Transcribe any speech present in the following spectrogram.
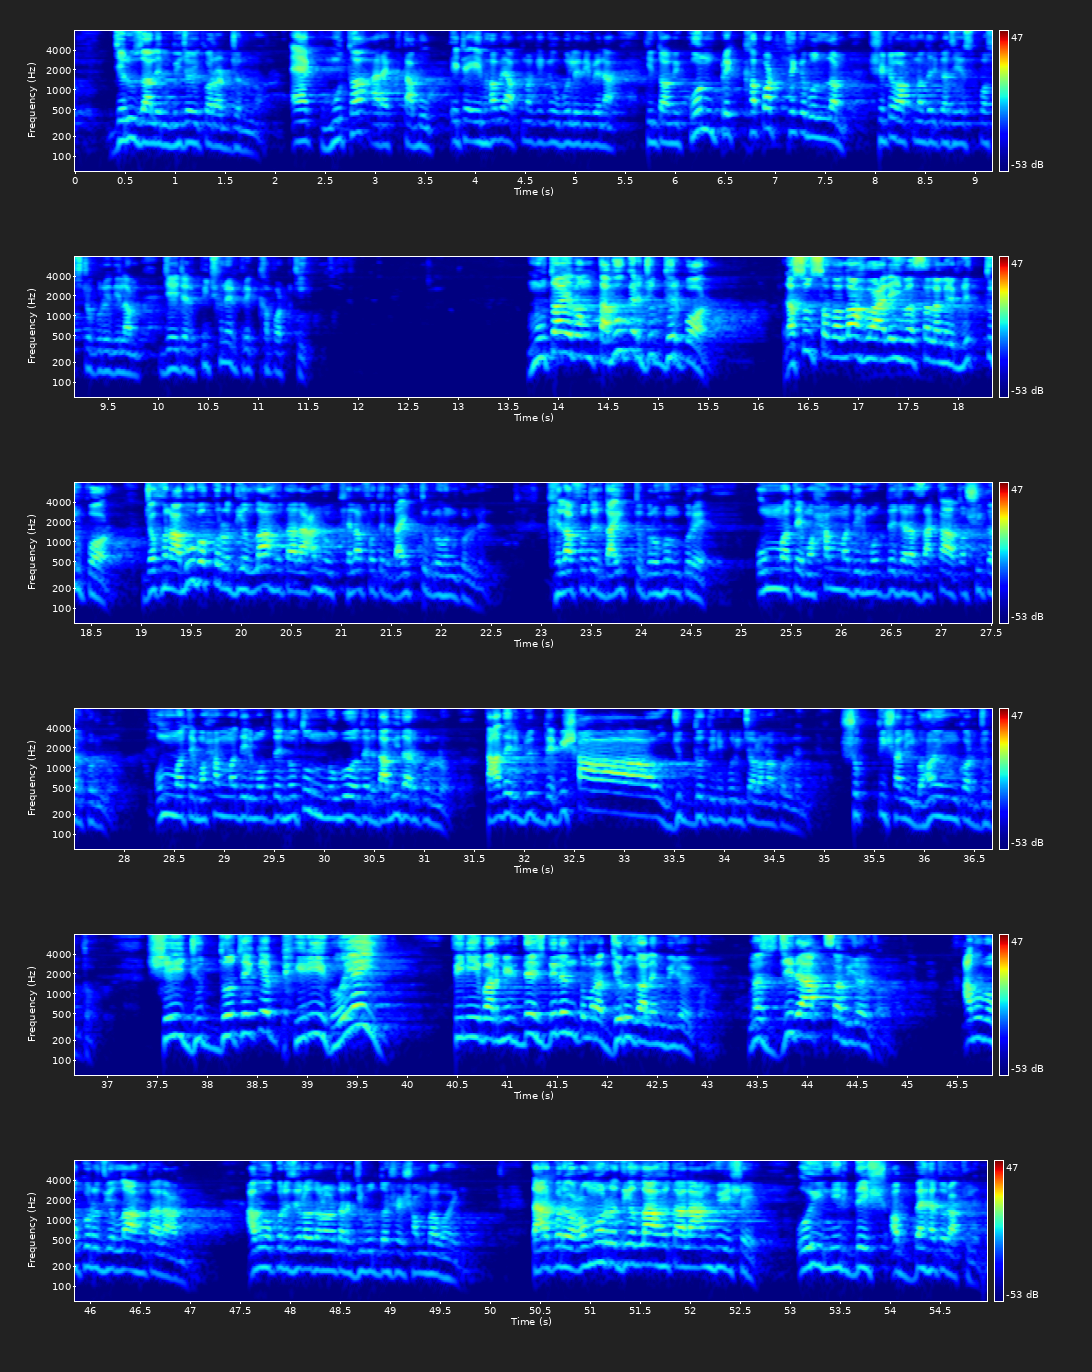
জেরুজালেম বিজয় করার জন্য। এক মুথা আর এক তাবুক। এটা এভাবে আপনাকে কেউ বলে দিবে না। কিন্তু আমি কোন প্রেক্ষাপট থেকে বললাম সেটাও আপনাদের কাছে স্পষ্ট করে দিলাম যে এটার পিছনের প্রেক্ষাপট কি। মুতা এবং তাবুকের যুদ্ধের পর, রাসুল সাল্লাহ আলি আসাল্লামের মৃত্যুর পর, যখন আবু বকর রদিয়াল্লাহ তালা আনহু খেলাফতের দায়িত্ব গ্রহণ করলেন, খেলাফতের দায়িত্ব গ্রহণ করে উম্মাতে মোহাম্মাদির মধ্যে যারা জাকাত অস্বীকার করল, উম্মাতে মোহাম্মদীর মধ্যে নতুন নবুয়তের দাবিদার করল, তাদের বিরুদ্ধে বিশাল যুদ্ধ তিনি পরিচালনা করলেন। শক্তিশালী, ভয়ঙ্কর যুদ্ধ। সেই যুদ্ধ থেকে ফিরি হয়েই তিনি এবার নির্দেশ দিলেন, তোমরা জেরুজালেম বিজয় করো, মসজিদে আকসা বিজয় করো। আবু বকর রাজিয়াল্লাহ তালা আনহু। আবু বকর রাজিয়াল্লাহ তার জীবদ্দশায় সম্ভব হয়নি। তারপরে অমর রাজিয়াল্লাহ তালা আনহু এসে ওই নির্দেশ অব্যাহত রাখলেন।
